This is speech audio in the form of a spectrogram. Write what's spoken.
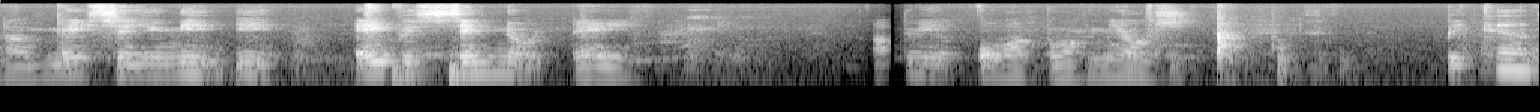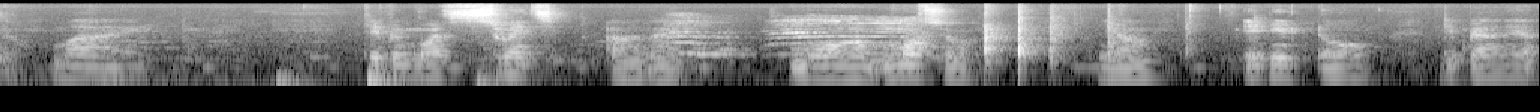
Uh, make sure you need eat every single day. Uh, three or four meals. Because my different more sweat uh, like more muscle you know. If you don't develop it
